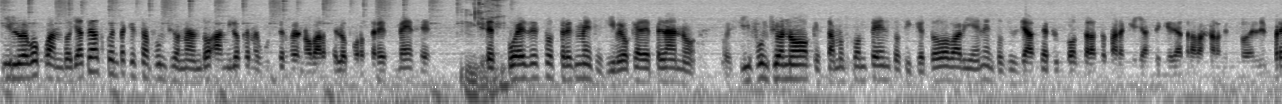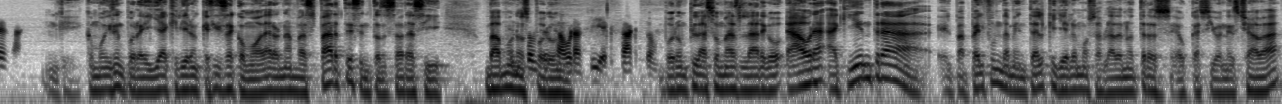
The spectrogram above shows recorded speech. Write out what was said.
y luego cuando ya te das cuenta que está funcionando, a mí lo que me gusta es renovárselo por tres meses. Después de estos tres meses y veo que de plano, pues sí funcionó, que estamos contentos y que todo va bien, entonces ya hacer un contrato para que ya se quede a trabajar dentro de la empresa. Como dicen por ahí, ya que vieron que sí se acomodaron ambas partes, entonces ahora sí, vámonos por un... Ahora sí, exacto. Por un plazo más largo. Ahora, aquí entra el papel fundamental que ya lo hemos hablado en otras ocasiones, Chava,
